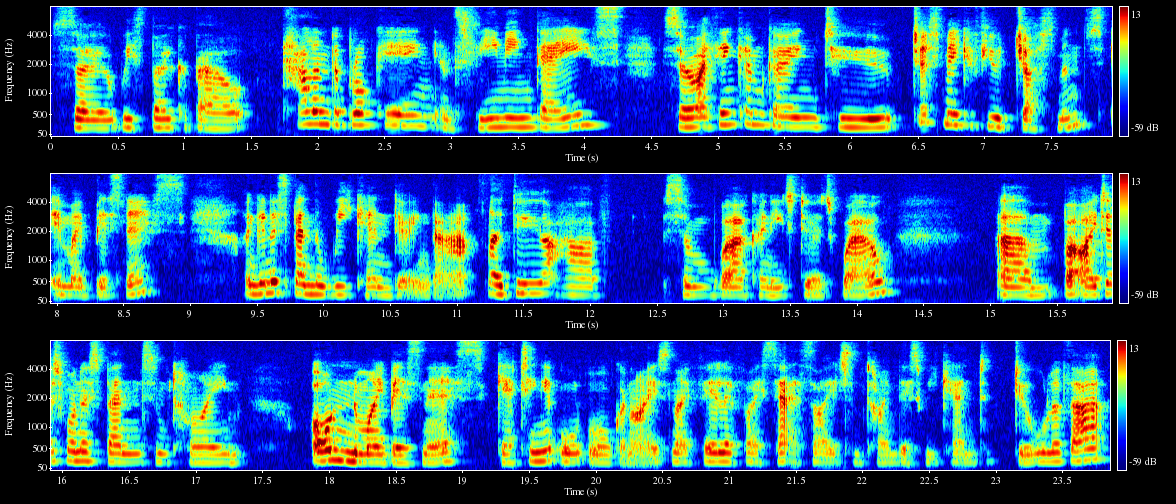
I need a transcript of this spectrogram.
So we spoke about calendar blocking and theming days. So I think I'm going to just make a few adjustments in my business. I'm going to spend the weekend doing that. I do have some work I need to do as well. Um, but I just want to spend some time on my business, getting it all organised. And I feel if I set aside some time this weekend to do all of that,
